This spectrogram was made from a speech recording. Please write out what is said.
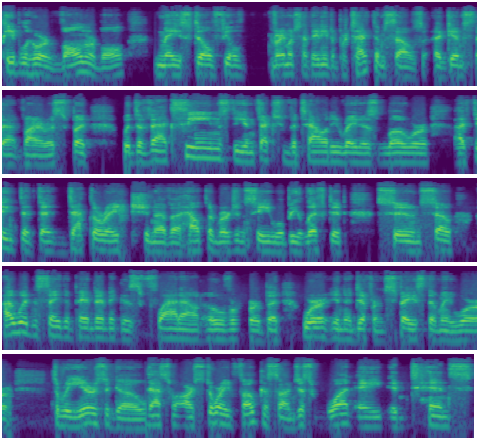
People who are vulnerable may still feel very much like they need to protect themselves against that virus. But with the vaccines, the infection fatality rate is lower. I think that the declaration of a health emergency will be lifted soon. So I wouldn't say the pandemic is flat out over, but we're in a different space than we were three years ago. That's what our story focused on, just what a intense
